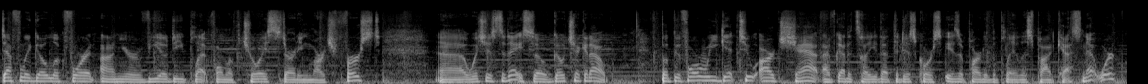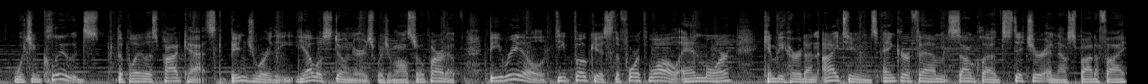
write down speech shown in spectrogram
definitely go look for it on your VOD platform of choice starting March 1st, uh, which is today. So go check it out. But before we get to our chat, I've got to tell you that the discourse is a part of the Playlist Podcast Network, which includes the Playlist Podcast, Bingeworthy, Yellowstoners, which I'm also a part of, Be Real, Deep Focus, The Fourth Wall, and more. Can be heard on iTunes, Anchor FM, SoundCloud, Stitcher, and now Spotify.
